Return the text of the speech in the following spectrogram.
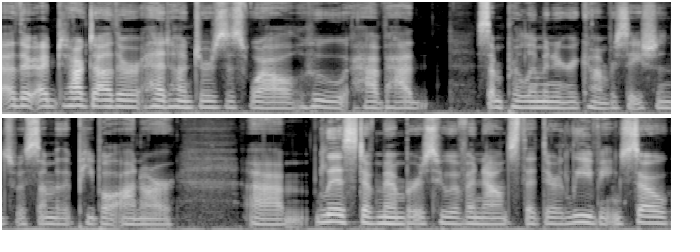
other. I've talked to other headhunters as well who have had some preliminary conversations with some of the people on our um, list of members who have announced that they're leaving. So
